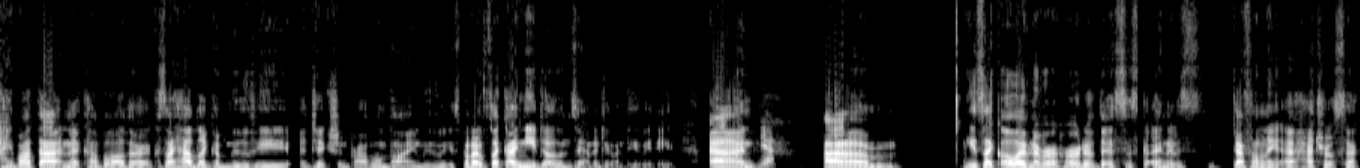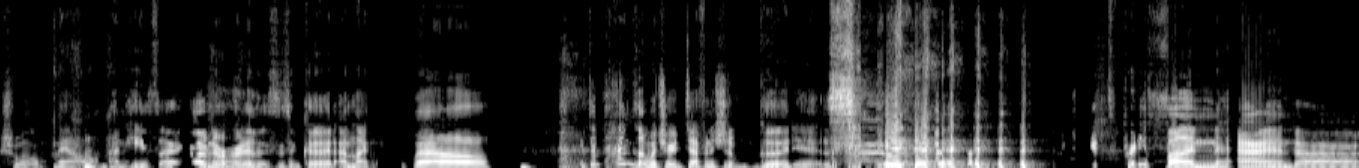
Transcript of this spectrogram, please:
I bought that and a couple other because I had like a movie addiction problem buying movies, but I was like, I need to own Xanadu on DVD. And yeah. Um he's like, Oh, I've never heard of this. And it was definitely a heterosexual male. and he's like, oh, I've never heard of this. Is it good? I'm like, Well, it depends on what your definition of good is. it's pretty fun and uh,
